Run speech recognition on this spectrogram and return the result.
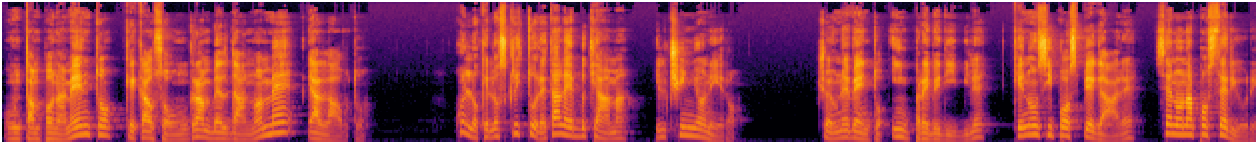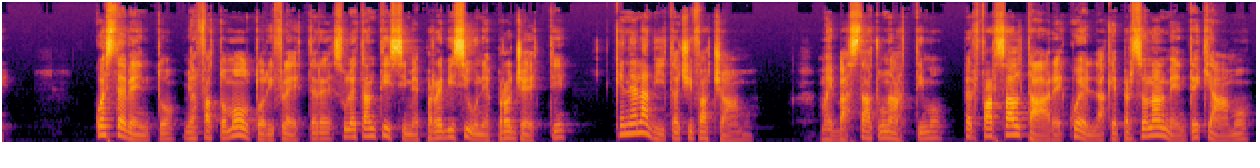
Un tamponamento che causò un gran bel danno a me e all'auto. Quello che lo scrittore Taleb chiama il cigno nero, cioè un evento imprevedibile che non si può spiegare se non a posteriori. Questo evento mi ha fatto molto riflettere sulle tantissime previsioni e progetti che nella vita ci facciamo, ma è bastato un attimo per far saltare quella che personalmente chiamo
